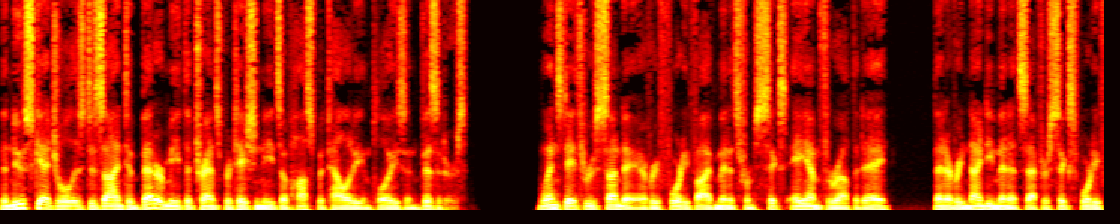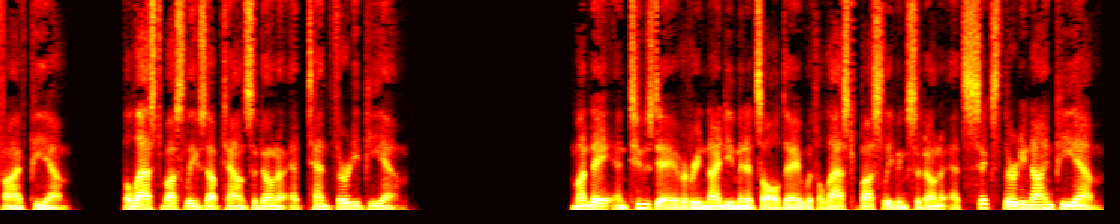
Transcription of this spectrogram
The new schedule is designed to better meet the transportation needs of hospitality employees and visitors. Wednesday through Sunday every 45 minutes from 6 a.m. throughout the day, then every 90 minutes after 6.45 p.m. The last bus leaves Uptown Sedona at 10.30 p.m. Monday and Tuesday of every 90 minutes all day with the last bus leaving Sedona at 6.39 p.m.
